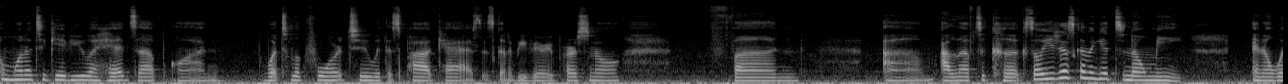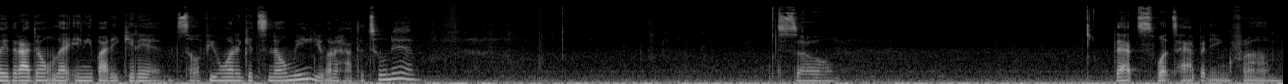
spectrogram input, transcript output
wanted to give you a heads up on what to look forward to with this podcast. It's going to be very personal, fun, um, I love to cook. So you're just going to get to know me in a way that I don't let anybody get in. So if you want to get to know me, you're going to have to tune in. So that's what's happening from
